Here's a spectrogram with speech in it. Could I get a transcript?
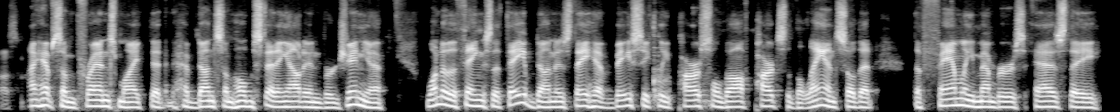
Awesome. I have some friends, Mike, that have done some homesteading out in Virginia. One of the things that they've done is they have basically parceled off parts of the land so that the family members, as they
